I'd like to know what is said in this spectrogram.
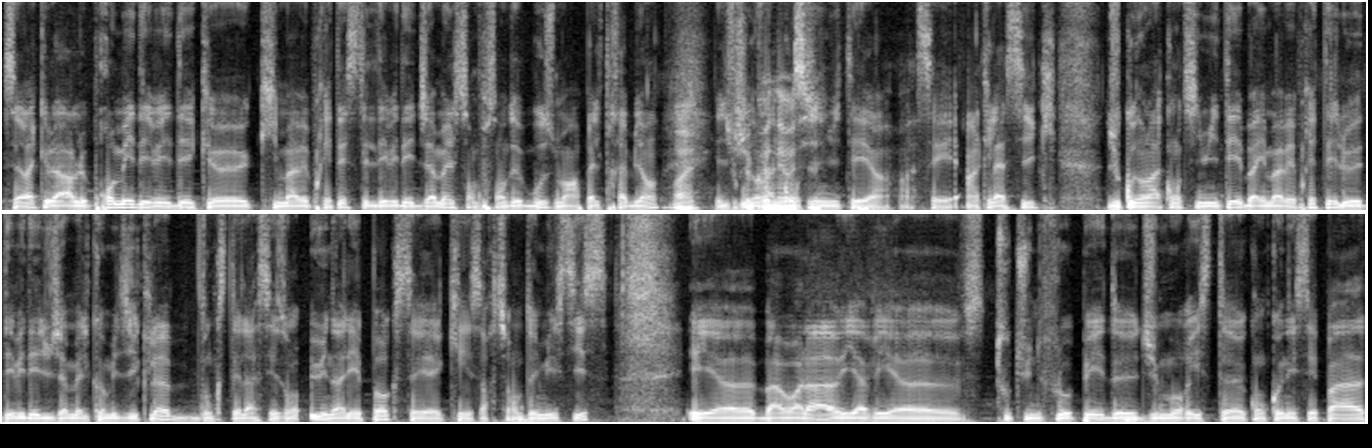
c'est vrai que là, le premier DVD que qui m'avait prêté c'était le DVD Jamel 100% Debbouze, je me rappelle très bien. Ouais, et du coup dans la continuité, euh, c'est un classique. Du coup dans la continuité, bah il m'avait prêté le DVD du Jamel Comedy Club, donc c'était la saison 1 à l'époque, c'est qui est sorti en 2006. Et euh, bah voilà, il y avait euh, toute une flopée d'humoristes qu'on connaissait pas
